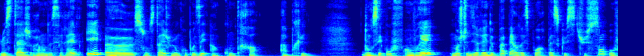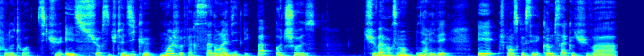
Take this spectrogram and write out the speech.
le stage vraiment de ses rêves et son stage lui ont proposé un contrat après. Donc c'est ouf. En vrai, moi je te dirais de pas perdre espoir parce que si tu sens au fond de toi, si tu es sûr, si tu te dis que moi je veux faire ça dans la vie et pas autre chose, tu vas forcément y arriver. Et je pense que c'est comme ça que tu vas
